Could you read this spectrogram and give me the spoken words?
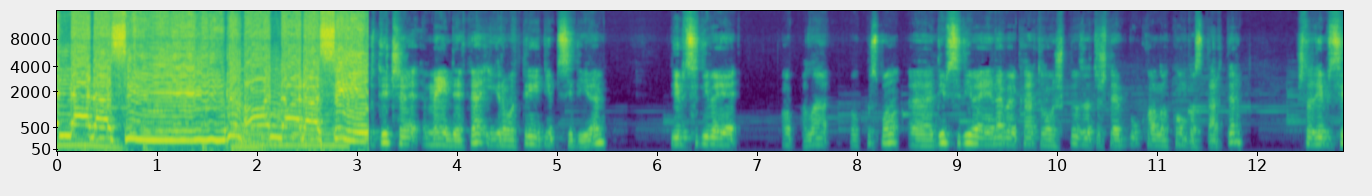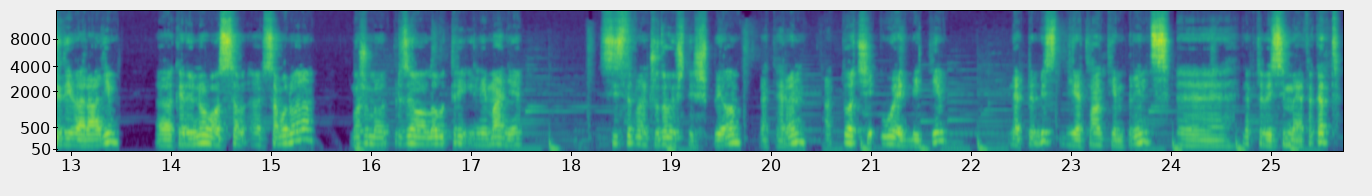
Under the sea, under the sea. Što se tiče main decka, igramo tri Dipsy Dive. Dipsy Dive je, opala, fokus malo, uh, Dipsy Dive je najbolja karta u ovom špilu zato što je bukvalno combo starter. Što Dipsy Dive radi? Uh, kada je normalno sam, uh, samorovana, možemo da prizemamo level 3 ili manje sisterplan čudovište iz špila na teren, a to će uvijek biti Neptebis, The Atlantean Prince. Uh, Neptebis ima efekat,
